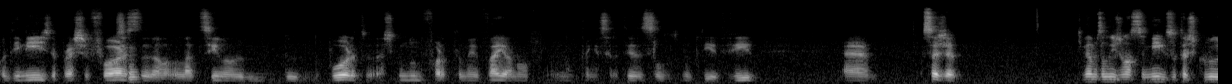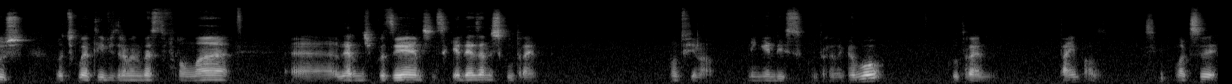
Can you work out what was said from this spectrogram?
ao Diniz da Pressure Force, Sim. lá de cima do, do, do Porto. Acho que o Nuno Forte também veio, ou não, não tenho a certeza se ele não podia vir. Ah, ou seja, tivemos ali os nossos amigos, outras cruzes, outros coletivos de Drum and Best foram lá, ah, deram-nos presentes, não sei o quê, 10 anos de Cool Train. Ponto final. Ninguém disse que o treino acabou, que o treino está em pausa. Logo se vê.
